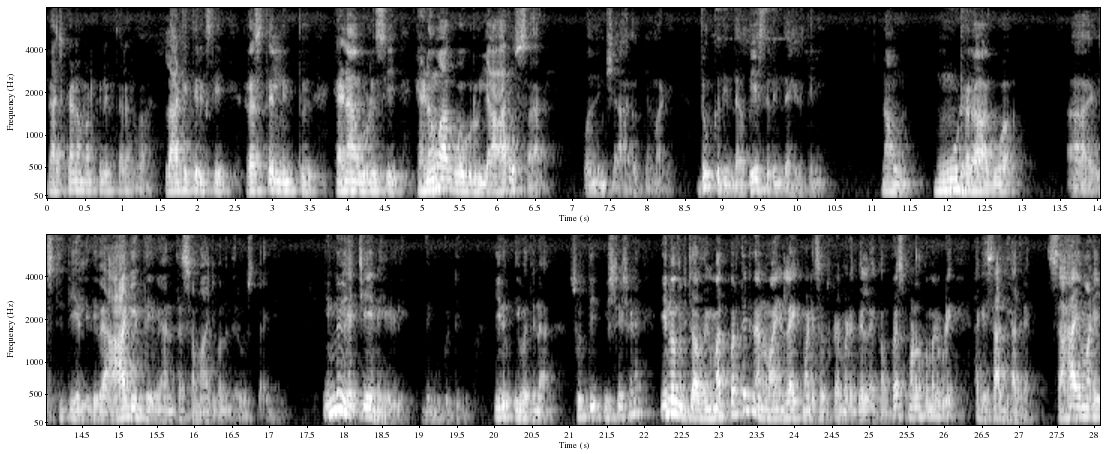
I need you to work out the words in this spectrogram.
ರಾಜಕಾರಣ ಮಾಡ್ಕೊಂಡಿರ್ತಾರಲ್ವ? ಲಾಠಿ ತಿರುಗಿಸಿ ರಸ್ತೆಯಲ್ಲಿ ನಿಂತು ಹೆಣ ಉರುಳಿಸಿ ಹೆಣವಾಗುವವರು ಯಾರು ಸಾರ್? ಒಂದು ನಿಮಿಷ ಆಲೋಚನೆ ಮಾಡಿ. ದುಃಖದಿಂದ, ಬೇಸರದಿಂದ ಹೇಳ್ತೀನಿ. ನಾವು ಮೂಢರಾಗುವ ಸ್ಥಿತಿಯಲ್ಲಿದ್ದೇವೆ, ಆಗಿದ್ದೇವೆ ಅಂತ ಸಮಾಜವನ್ನು ನಿರ್ವಹಿಸ್ತಾ ಇದ್ದೀವಿ ಇನ್ನೂ ಹೆಚ್ಚೇನು ಹೇಳಿ ನಿಮಗೆ ಬಿಟ್ಟಿದ್ದು ಇದು ಇವತ್ತಿನ ಸುದ್ದಿ ವಿಶ್ಲೇಷಣೆ. ಇನ್ನೊಂದು ವಿಚಾರದಾಗ ಮತ್ತೆ ಬರ್ತೀನಿ. ನಾನು ಲೈಕ್ ಮಾಡಿ ಸಬ್ಸ್ಕ್ರೈಬ್ ಮಾಡಿ ಬೆಲ್ ಐಕಾನ್ ಪ್ರೆಸ್ ಮಾಡೋದಕ್ಕೆ ಮರಿಬಿಡಿ. ಹಾಗೆ ಸಾಧ್ಯ ಆದರೆ ಸಹಾಯ ಮಾಡಿ.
